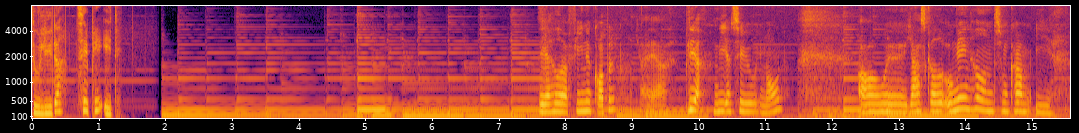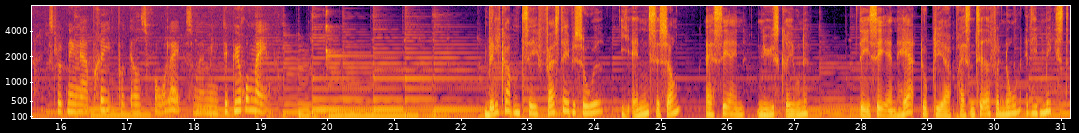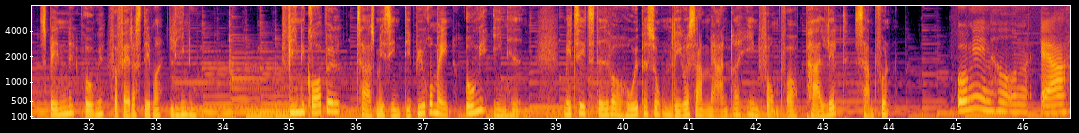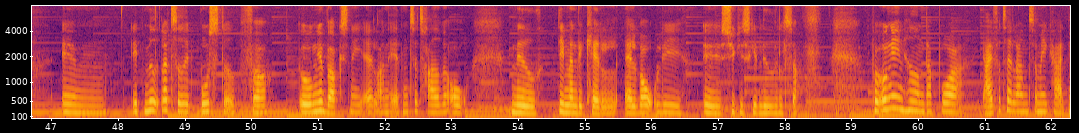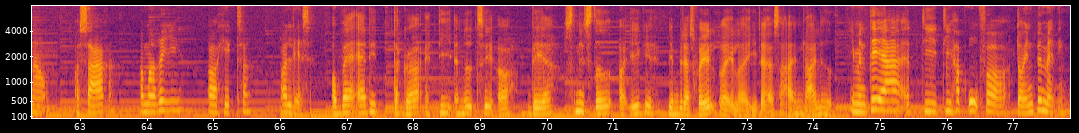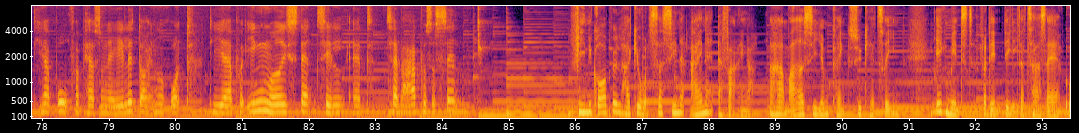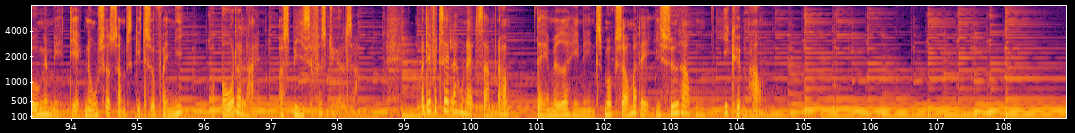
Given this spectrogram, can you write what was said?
Du lytter til P1. Jeg hedder Fine Grobbel. Jeg er, bliver 29 i morgen. Og øh, jeg har skrevet Ungeenheden, som kom i slutningen af april på Gads Forlag, som er min debutroman. Velkommen til første episode i anden sæson af serien Nye Skrivende. Det er i serien her, du bliver præsenteret for nogle af de mest spændende unge forfatterstemmer lige nu. Fine Gråbøl tager os med sin debutroman Unge Enheden med til et sted, hvor hovedpersonen lever sammen med andre i en form for parallelt samfund. Ungeenheden er øhm, et midlertidigt bosted for unge voksne i alderen 18-30 år med det, man vil kalde alvorlige øh, psykiske lidelser. På ungeenheden, der bor jeg-fortælleren, som ikke har et navn, og Sara, og Marie, og Hector, og Lasse. Og hvad er det, der gør, at de er nødt til at være sådan et sted, og ikke hjemme ved deres forældre eller i deres egen lejlighed? Jamen det er, at de, de har brug for døgnbemanding. De har brug for personale døgnet rundt. De er på ingen måde i stand til at tage vare på sig selv. Fine Gråbøl har gjort sig sine egne erfaringer og har meget at sige omkring psykiatrien. Ikke mindst for den del, der tager sig af unge med diagnoser som skizofreni og borderline og spiseforstyrrelser. Og det fortæller hun alt sammen om, da jeg møder hende en smuk sommerdag i Sydhavnen i København.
